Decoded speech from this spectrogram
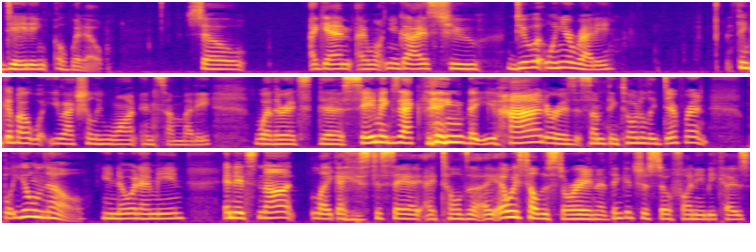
dating a widow. So, again, I want you guys to do it when you're ready. Think about what you actually want in somebody, whether it's the same exact thing that you had or is it something totally different, but you'll know. You know what I mean? And it's not like I used to say, I, I told, I always tell this story, and I think it's just so funny because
